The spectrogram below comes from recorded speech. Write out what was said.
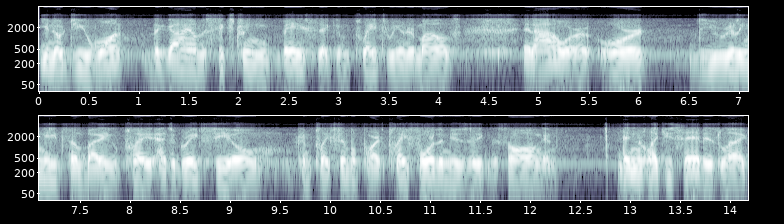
you know do you want the guy on the six string bass that can play 300 miles an hour or do you really need somebody who play has a great feel can play simple parts play for the music the song and then, like you said, is like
